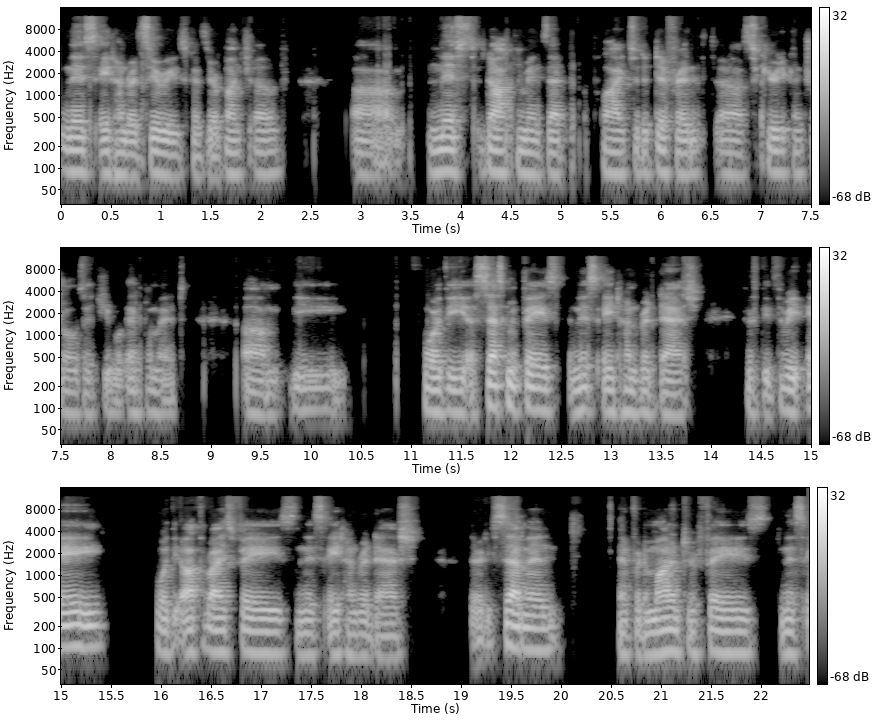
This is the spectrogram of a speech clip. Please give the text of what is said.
NIST 800 series because there are a bunch of um, NIST documents that apply to the different uh, security controls that you will implement. Um, the for the assessment phase, NIST 800-53A. For the authorized phase, NIST 800-37. And for the monitor phase, NIST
